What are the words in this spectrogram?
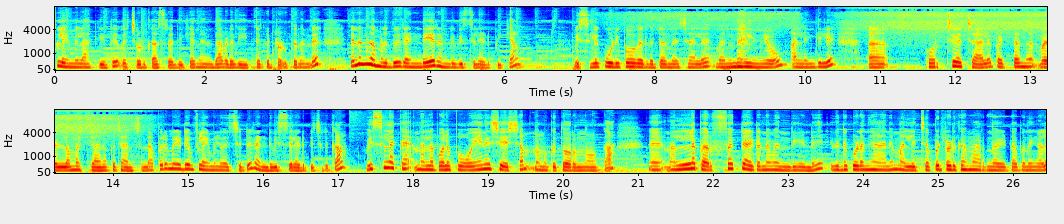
ഫ്ലെയിമിലാക്കിയിട്ട് വെച്ച് കൊടുക്കാൻ ശ്രദ്ധിക്കുക ഞാനിത് അവിടെ വെയിറ്റൊക്കെ ഇട്ട് കൊടുക്കുന്നുണ്ട്. എന്നിട്ട് നമ്മളിത് രണ്ടേ രണ്ട് വിസിലടുപ്പിക്കാം വിസിൽ കൂടി പോകരുതിട്ടെന്ന് വെച്ചാൽ വെന്തലിഞ്ഞോ അല്ലെങ്കിൽ കുറച്ച് വെച്ചാൽ പെട്ടെന്ന് വെള്ളം വറ്റാനൊക്കെ ചാൻസ് ഉണ്ട്. അപ്പോൾ ഒരു മീഡിയം ഫ്ലെയിമിൽ വെച്ചിട്ട് രണ്ട് വിസിൽ അടുപ്പിച്ചെടുക്കുക വിസിലൊക്കെ നല്ലപോലെ പോയതിന് ശേഷം നമുക്ക് തുറന്ന് നോക്കാം. നല്ല പെർഫെക്റ്റ് ആയിട്ട് തന്നെ വെന്തിയുണ്ട് ഇതിന്റെ കൂടെ ഞാൻ മല്ലിച്ചപ്പ് ഇട്ട് കൊടുക്കാൻ മറന്നു പോയിട്ട്. അപ്പോൾ നിങ്ങൾ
